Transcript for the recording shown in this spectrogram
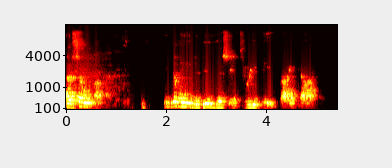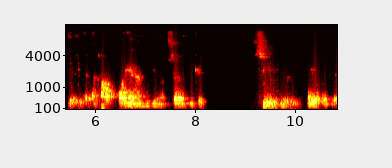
Uh, so uh, you really need to do this in 3D, right? Not a top plan, you know, so you could see you're able to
